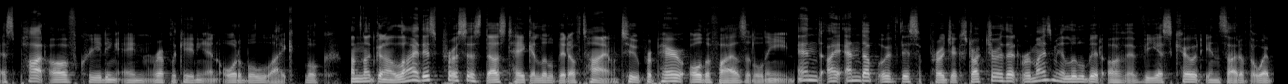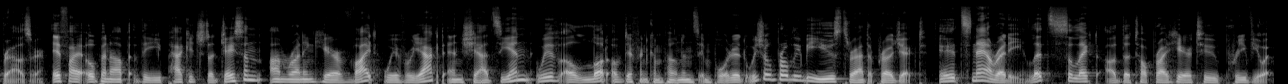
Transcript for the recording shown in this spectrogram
as part of creating and replicating an Audible-like look. I'm not gonna lie, this process does take a little bit of time to prepare all the files it'll need. And I end up with this project structure that reminds me a little bit of VS Code inside of the web browser. If I open up the package.json, I'm running here Vite with React and ShadCN with a lot of different components imported, which will probably be used throughout the project. It's now ready. Let's select uh, the top right here to preview it.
